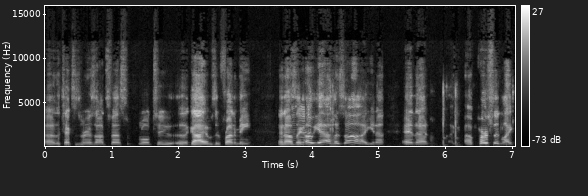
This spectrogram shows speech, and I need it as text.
uh, the Texas Renaissance Festival to the guy that was in front of me, and I was like, Mhm. "Oh yeah, huzzah!" You know, and uh, a person like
